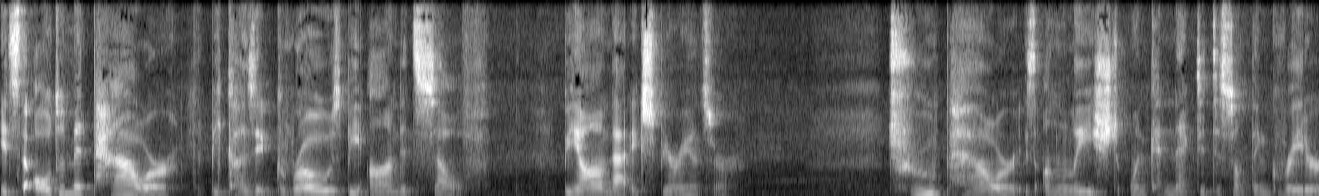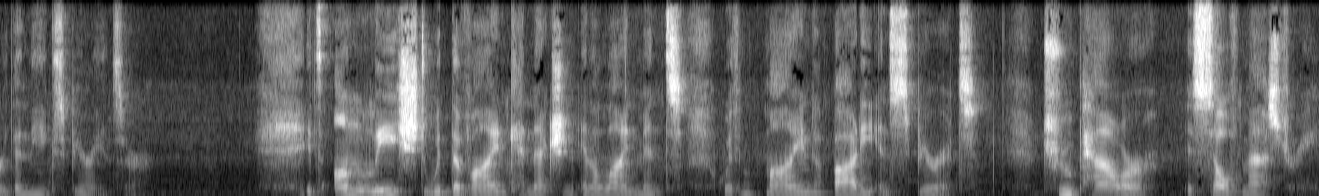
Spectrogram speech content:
It's the ultimate power because it grows beyond itself, beyond that experiencer. True power is unleashed when connected to something greater than the experiencer. It's unleashed with divine connection and alignment with mind, body, and spirit. True power is self mastery.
